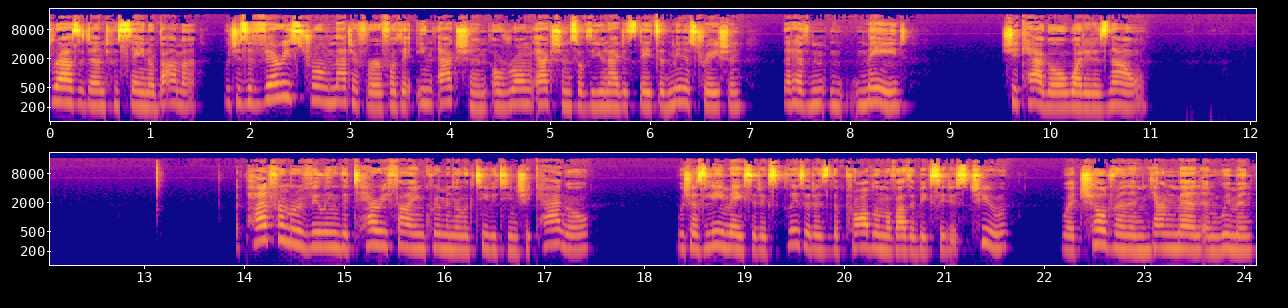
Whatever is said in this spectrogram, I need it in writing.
President Hussein Obama, which is a very strong metaphor for the inaction or wrong actions of the United States administration that have made Chicago what it is now. Apart from revealing the terrifying criminal activity in Chicago, which, as Lee makes it explicit, is the problem of other big cities too, where children and young men and women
